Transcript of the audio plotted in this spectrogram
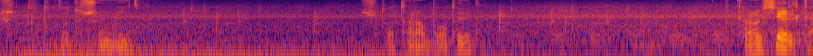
Что-то тут шумит. Что-то работает. Каруселька.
